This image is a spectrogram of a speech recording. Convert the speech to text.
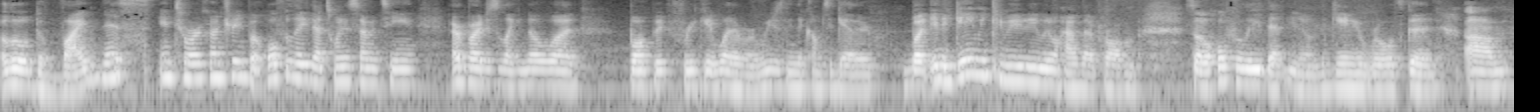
a little dividedness into our country. But hopefully that 2017, everybody just like, you know what, bump it, freak it, whatever. We just need to come together. But in the gaming community, we don't have that problem. So hopefully that, you know, the gaming world is good. Um,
